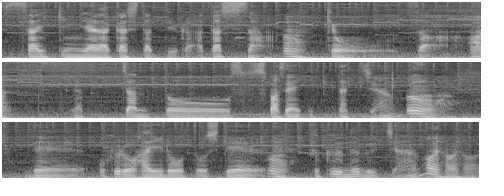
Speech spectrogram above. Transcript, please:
最近やらかしたっていうか私さうん。今日さはい。やっちゃんとスパ船行ったじゃん？うん。でお風呂入ろうとしてうん。服脱ぐじゃん？はいはいは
